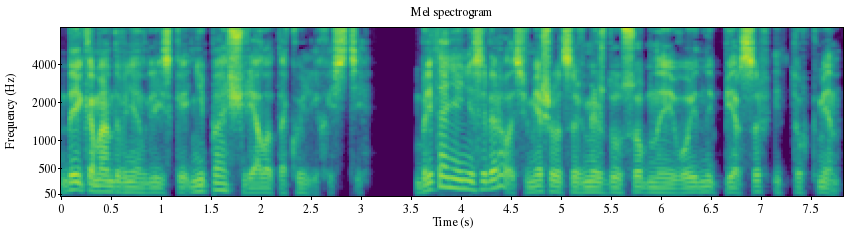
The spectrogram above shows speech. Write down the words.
Да и командование английское не поощряло такой лихости. Британия не собиралась вмешиваться в междуусобные войны персов и туркмен,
